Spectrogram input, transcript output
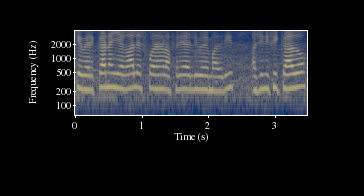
que Bercana y Egales fueran a la Feria del Libro de Madrid ha significado,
